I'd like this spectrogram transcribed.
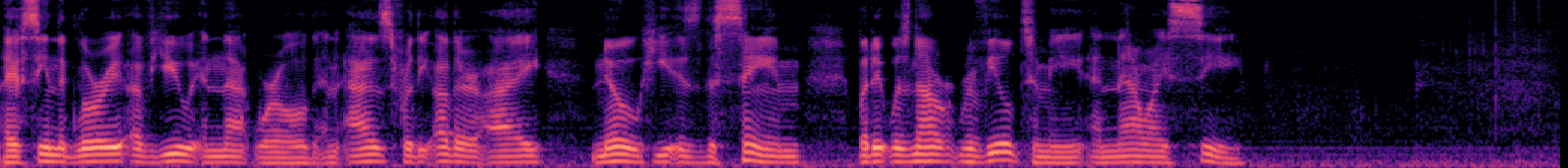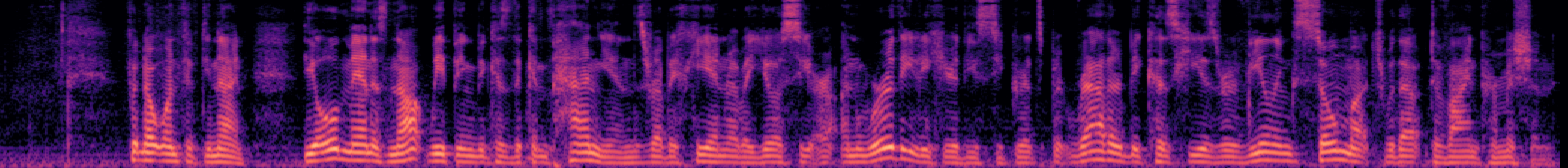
I have seen the glory of you in that world, and as for the other, I know he is the same, but it was not revealed to me, and now I see. Footnote 159. The old man is not weeping because the companions, Rabbi Chia and Rabbi Yossi, are unworthy to hear these secrets, but rather because he is revealing so much without divine permission.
